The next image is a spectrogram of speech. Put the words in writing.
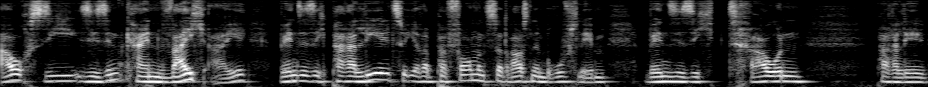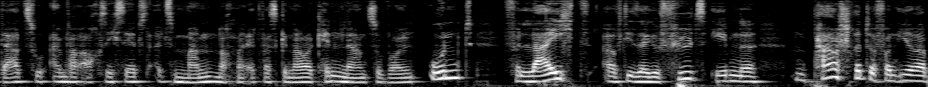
auch Sie, Sie sind kein Weichei, wenn Sie sich parallel zu Ihrer Performance da draußen im Berufsleben, wenn Sie sich trauen, parallel dazu einfach auch sich selbst als Mann nochmal etwas genauer kennenlernen zu wollen und vielleicht auf dieser Gefühlsebene ein paar Schritte von ihrer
